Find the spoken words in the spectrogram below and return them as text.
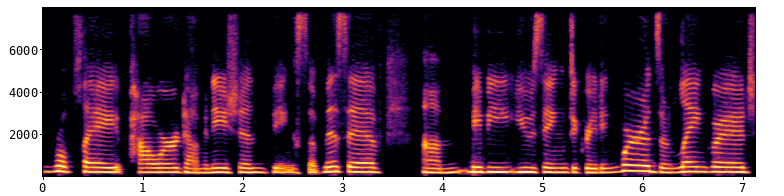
role play, power, domination, being submissive, um, maybe using degrading words or language.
